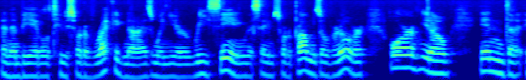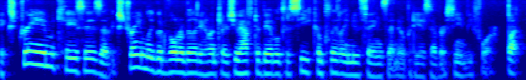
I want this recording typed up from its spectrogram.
and then be able to sort of recognize when you're re-seeing the same sort of problems over and over. Or you know in the extreme cases of extremely good vulnerability hunters you have to be able to see completely new things that nobody has ever seen before. But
